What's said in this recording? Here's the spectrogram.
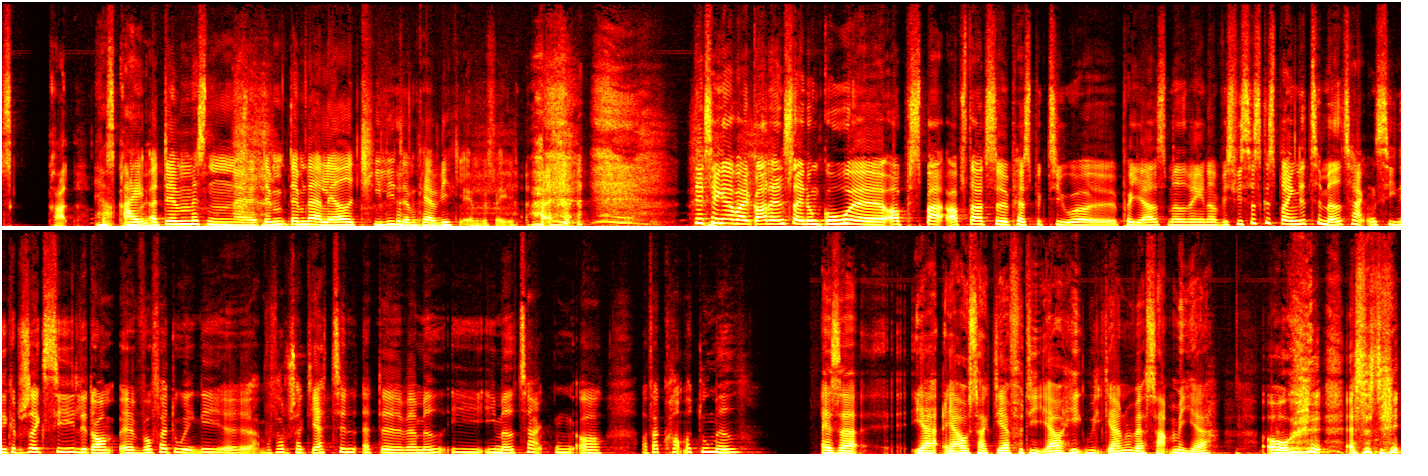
skrald Ja, og skrammel. ej, og dem, med sådan, øh, dem, dem, der er lavet i chili, dem kan jeg virkelig anbefale. Det tænker jeg var et godt anslag, nogle gode øh, opspar- opstartsperspektiver øh, på jeres madvaner. Hvis vi så skal springe lidt til madtanken, Signe, kan du så ikke sige lidt om, øh, hvorfor, du egentlig, øh, hvorfor har du sagt ja til at øh, være med i, i madtanken, og, og hvad kommer du med? Altså, jeg, jeg har jo sagt ja, fordi jeg jo helt vildt gerne vil være sammen med jer. Og altså, det,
